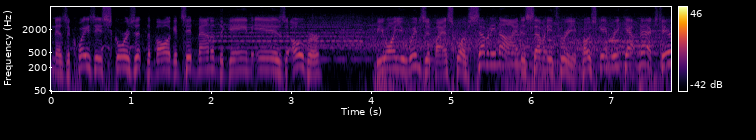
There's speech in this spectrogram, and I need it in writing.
Nzekwesi scores it. The ball gets inbounded. The game is over. BYU wins it by a score of 79 to 73. Post game recap next here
